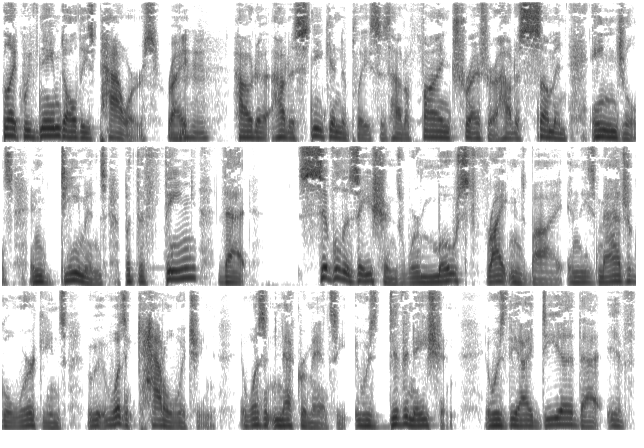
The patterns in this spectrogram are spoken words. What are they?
like we've named all these powers, right? Mm-hmm. How to, how to sneak into places, how to find treasure, how to summon angels and demons. But the thing that civilizations were most frightened by in these magical workings, it wasn't cattle witching. It wasn't necromancy. It was divination. It was the idea that if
